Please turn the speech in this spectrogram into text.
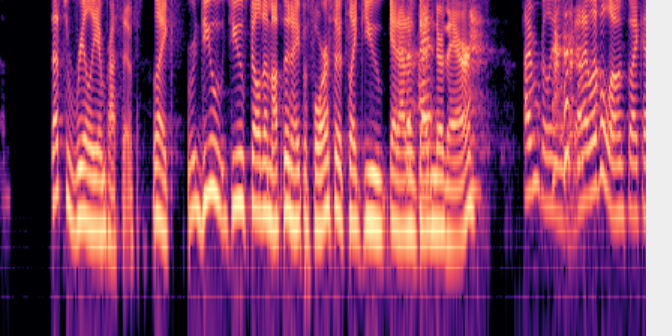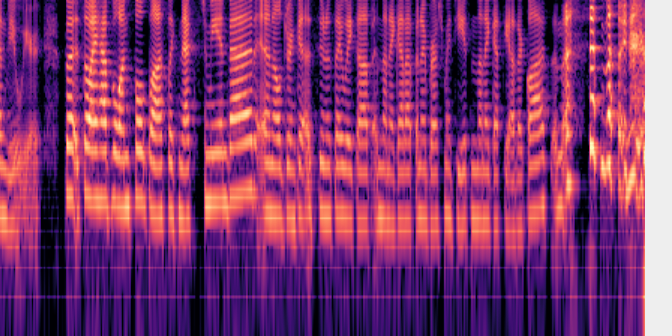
them. That's really impressive. Like do you do you fill them up the night before so it's like you get out of bed I, and they're there? I'm really weird and I live alone, so I can be weird. But so I have one full glass like next to me in bed and I'll drink it as soon as I wake up and then I get up and I brush my teeth and then I get the other glass and then, and then I drink.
